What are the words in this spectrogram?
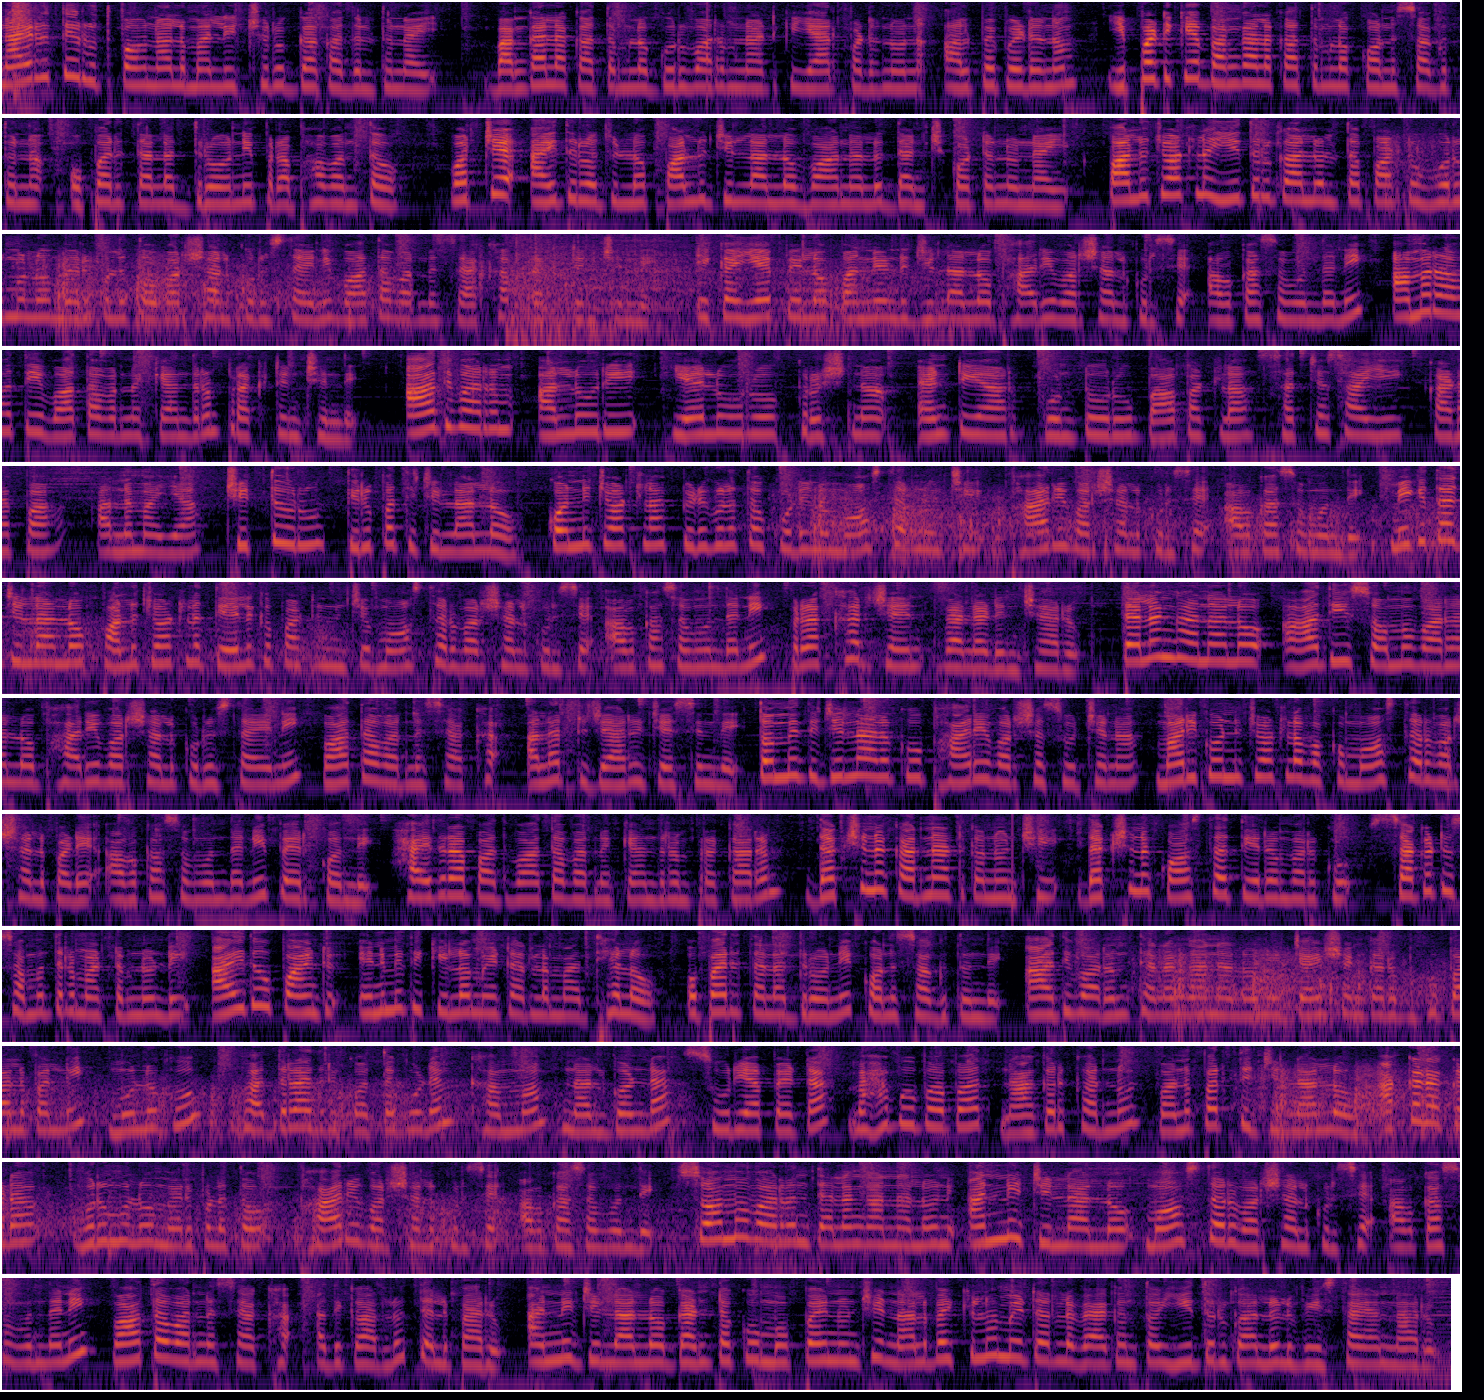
నైరుతి రుతుపవనాలు మళ్ళీ చురుగ్గా కదులుతున్నాయి. బంగాళాఖాతంలో గురువారం నాటికి ఏర్పడనున్న అల్పపీడనం ఇప్పటికే బంగాళాఖాతంలో కొనసాగుతున్న ఉపరితల ద్రోణి ప్రభావంతో వచ్చే ఐదు రోజుల్లో పలు జిల్లాల్లో వానలు దంచుకొట్టనున్నాయి పలు చోట్ల ఈదురుగాలులతో పాటు ఉరుములు మెరుపులతో వర్షాలు కురుస్తాయని వాతావరణ శాఖ ప్రకటించింది. ఇక ఏపీలో పన్నెండు జిల్లాల్లో భారీ వర్షాలు కురిసే అవకాశం ఉందని అమరావతి వాతావరణ కేంద్రం ప్రకటించింది. ఆదివారం అల్లూరి ఏలూరు కృష్ణ ఎన్టీఆర్ గుంటూరు బాపట్ల సత్యసాయి కడప అన్నమయ్య చిత్తూరు తిరుపతి జిల్లాల్లో కొన్ని చోట్ల పిడుగులతో కూడిన మోస్తరు నుంచి భారీ వర్షాలు కురిసే అవకాశం ఉంది. మిగతా జిల్లాల్లో పలు చోట్ల తేలికపాటి నుంచి మోస్తరు వర్షాలు కురిసే అవకాశం ఉందని ప్రఖర్ జైన్ వెల్లడించారు. తెలంగాణలో ఆది సోమవారాల్లో భారీ వర్షాలు కురుస్తాయని వాతావరణ శాఖ అలర్ట్ జారీ చేసింది. తొమ్మిది జిల్లాలకు భారీ వర్ష సూచన మరికొన్ని చోట్ల ఒక మోస్తరు వర్షాలు పడే అవకాశం ఉందని పేర్కొంది. హైదరాబాద్ వాతావరణ కేంద్రం ప్రకారం దక్షిణ కర్ణాటక నుంచి దక్షిణ కోస్తా తీరం వరకు సగటు సముద్ర మట్టం నుండి ఐదు పాయింట్ ఎనిమిది కిలోమీటర్ల మధ్యలో ఉపరితల ద్రోణి కొనసాగుతుంది. ఆదివారం తెలంగాణలోని జయశంకర్ భూపాలపల్లి ములుగు భద్రాద్రి కొత్తగూడెం ఖమ్మం నల్గొండ సూర్యాపేట మహబూబాబాద్ నాగర్ కర్నూల్ వనపర్తి జిల్లాల్లో అక్కడక్కడ ఉరుములు మెరుపులతో భారీ వర్షాలు కురిసే అవకాశం ఉంది. సోమవారం తెలంగాణలోని అన్ని జిల్లాల్లో మోస్తరు వర్షాలు కురిసే అవకాశం ఉందని వాతావరణ శాఖ అధికారులు తెలిపారు. అన్ని జిల్లాల్లో గంటకు ముప్పై నుంచి నలభై కిలోమీటర్ల వేగంతో ఈదురుగాలులు వీస్తాయన్నారు.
